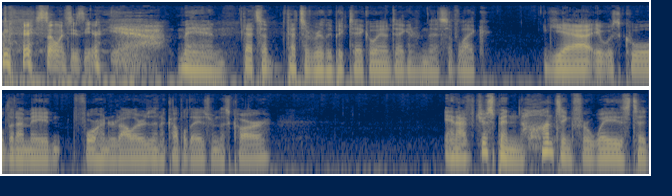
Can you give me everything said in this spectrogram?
they're so much easier. Yeah, man, that's a that's a really big takeaway I'm taking from this. Of like, yeah, it was cool that I made four hundred dollars in a couple days from this car, and I've just been hunting for ways to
